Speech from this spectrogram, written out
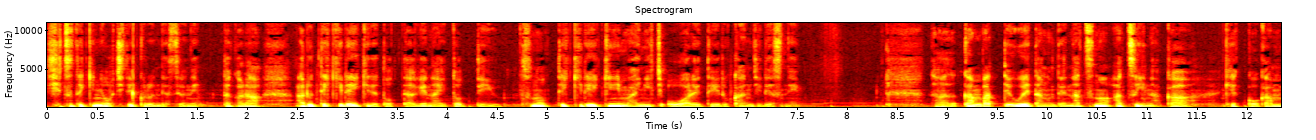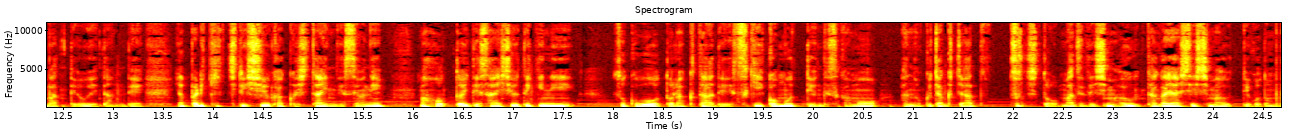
質的に落ちてくるんですよね。だから、ある適齢期で取ってあげないとっていう、その適齢期に毎日追われている感じですね。だから、頑張って植えたので、夏の暑い中、結構頑張って植えたんで、やっぱりきっちり収穫したいんですよね。まあ、ほっといて最終的にそこをトラクターですき込むっていうんですか、もう、あの、ぐちゃぐちゃ土と混ぜてしまう、耕してしまうっていうことも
